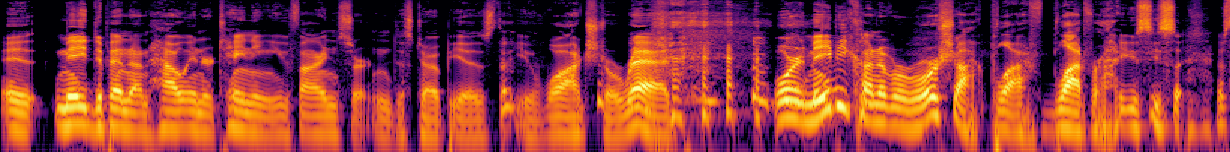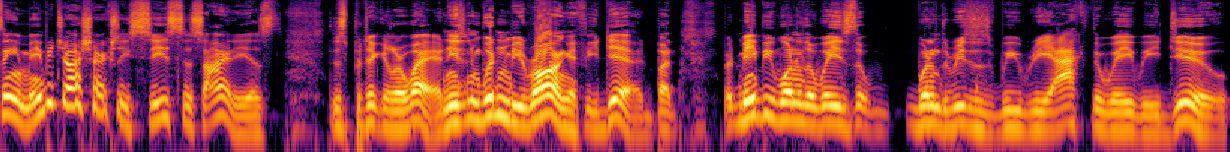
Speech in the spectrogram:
it may depend on how entertaining you find certain dystopias that you've watched or read, or it may be kind of a Rorschach blot, blot for how you see. so- I was thinking maybe Josh actually sees society as this particular way, and he wouldn't be wrong if he did. But but maybe one of the ways that one of the reasons we react the way we do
